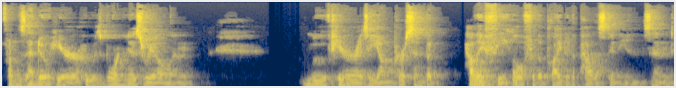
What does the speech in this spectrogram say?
from Zendo here who was born in Israel and moved here as a young person, but how they feel for the plight of the Palestinians and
